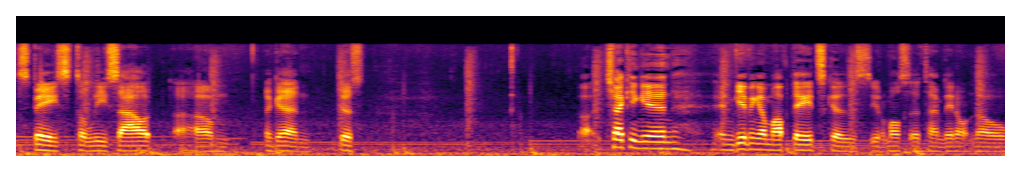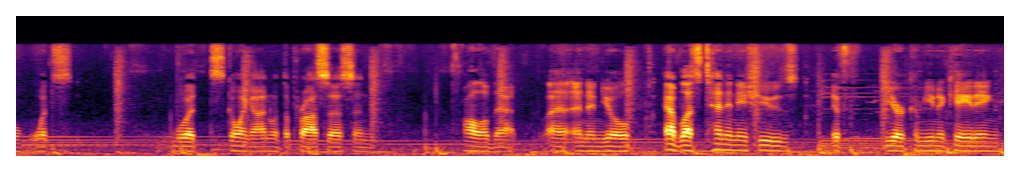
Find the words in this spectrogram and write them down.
space to lease out. Um, again, just uh, checking in and giving them updates because you know most of the time they don't know what's what's going on with the process and all of that. And then you'll have less tenant issues if you're communicating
